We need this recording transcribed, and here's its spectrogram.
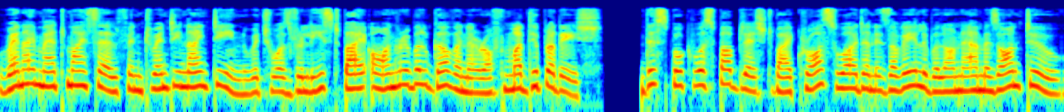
When I Met Myself in 2019 which was released by Honorable Governor of Madhya Pradesh. This book was published by Crossword and is available on Amazon too.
